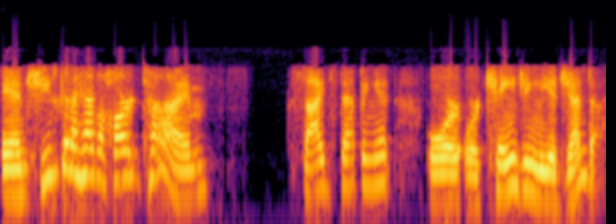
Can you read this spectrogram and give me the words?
And she's going to have a hard time sidestepping it or or changing the agenda.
